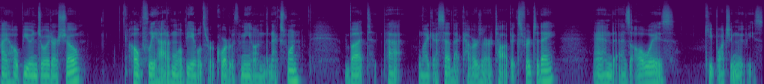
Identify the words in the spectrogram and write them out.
I hope you enjoyed our show. Hopefully, Adam will be able to record with me on the next one. But that, like I said, that covers our topics for today. And as always, keep watching movies.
